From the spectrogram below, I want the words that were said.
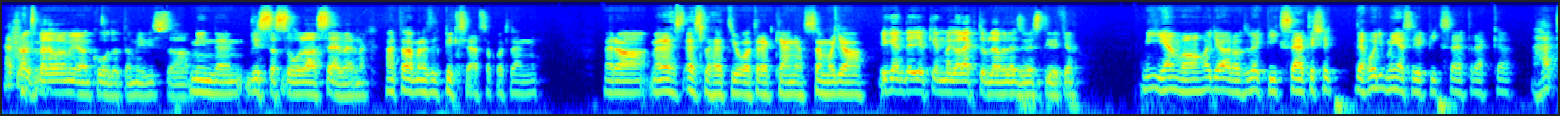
Hát raksz bele valami olyan kódot, ami vissza, Minden, visszaszól a szervernek. általában ez egy pixel szokott lenni. Mert, a, mert ezt, ezt lehet jól trekkelni, azt hiszem, hogy a, Igen, de egyébként meg a legtöbb levelező ezt tiltja. Mi ilyen van, hogy arra rakod egy pixelt, és egy, de hogy mi az, hogy egy pixel trackkel? Hát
